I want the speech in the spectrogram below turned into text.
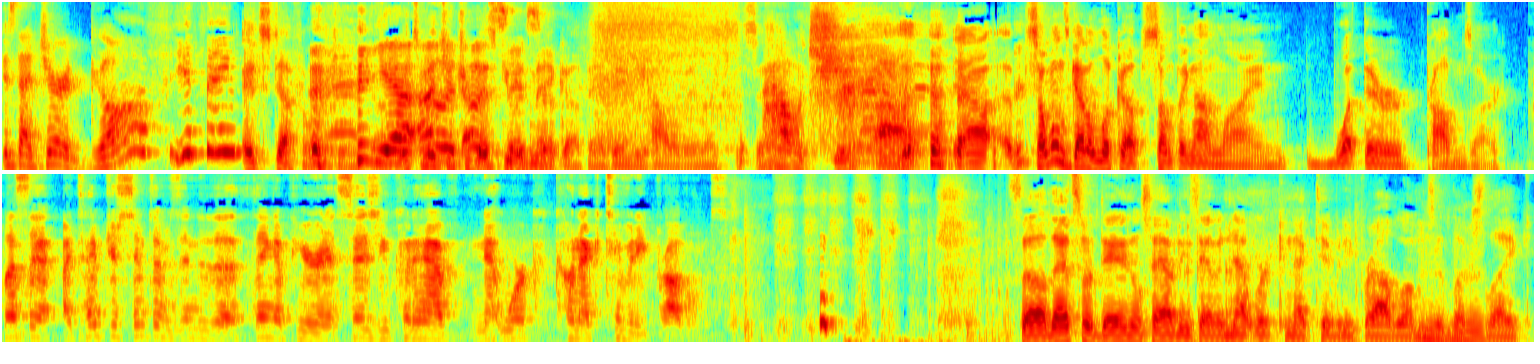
is that Jared Goff? You think? It's definitely Jared. Yeah, it's I Mitchell I would Trubisky with so. makeup, as Andy Holloway likes to say. Ouch. Uh, someone's got to look up something online what their problems are. Leslie, I- I typed your symptoms into the thing up here, and it says you could have network connectivity problems. So that's what Daniel's having. He's having network connectivity problems. It looks like,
